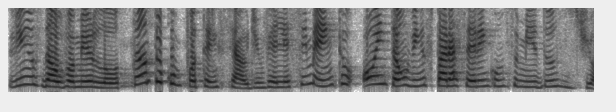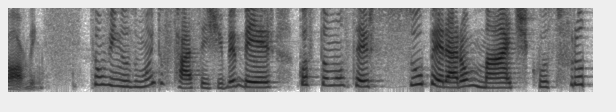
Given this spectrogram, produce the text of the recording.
vinhos da uva Merlot tanto com potencial de envelhecimento ou então vinhos para serem consumidos jovens. São vinhos muito fáceis de beber, costumam ser super aromáticos, frutados,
